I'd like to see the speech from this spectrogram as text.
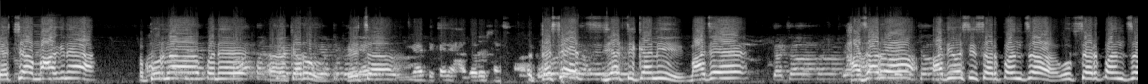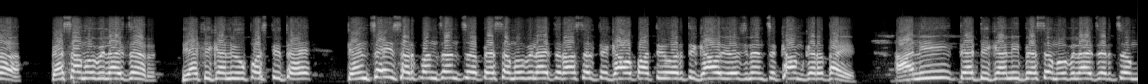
याच्या मागण्या पूर्णपणे करू. याच तसेच या ठिकाणी माझे हजारो आदिवासी सरपंच उपसरपंच पेसा मोबिलायझर या ठिकाणी उपस्थित आहे. त्यांचंही सरपंचांचं पेसा मोबिलायझर असेल ते गाव पातळीवरती गाव योजनांचं काम करत आहे. आणि त्या ठिकाणी पेसा मोबिलायझरचं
